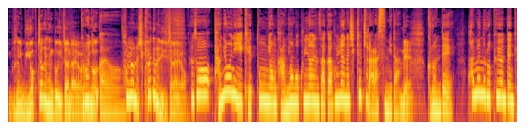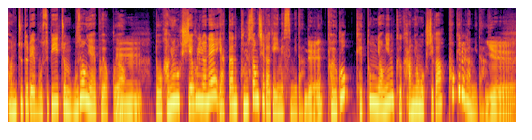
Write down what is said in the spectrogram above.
위협적인 행동이잖아요. 그러니까요. 훈련을 시켜야 될 일이잖아요. 그래서 당연히 개통령 강형국 훈련사가 훈련을 시킬 줄 알았습니다. 네. 그런데 화면으로 표현된 견주들의 모습이 좀 무성해 보였고요. 음. 또 강형욱 씨의 훈련에 약간 불성실하게 임했습니다. 네. 결국 개통령인 그 강형욱 씨가 포기를 합니다. 예.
